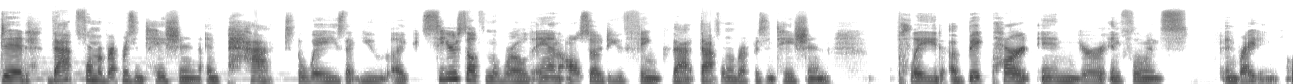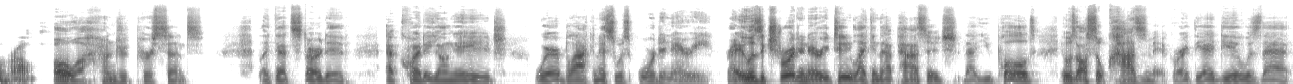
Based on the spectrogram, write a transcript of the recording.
did that form of representation impact the ways that you like see yourself in the world and also do you think that that form of representation played a big part in your influence in writing overall? Oh, a hundred percent. Like that started at quite a young age where blackness was ordinary, right? It was extraordinary too. Like in that passage that you pulled, it was also cosmic, right? The idea was that,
